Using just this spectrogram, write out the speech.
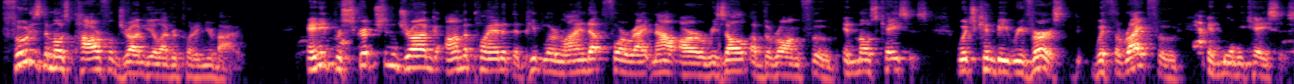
food is the most powerful drug you'll ever put in your body. Any prescription drug on the planet that people are lined up for right now are a result of the wrong food in most cases which can be reversed with the right food yeah. in many cases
